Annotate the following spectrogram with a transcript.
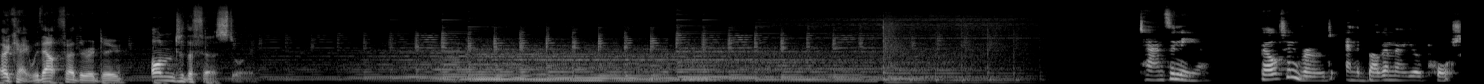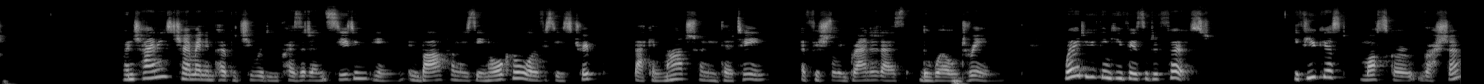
Okay, without further ado, on to the first story. Tanzania, Belt and Road, and the Bagamoyo Port when Chinese Chairman in Perpetuity President Xi Jinping embarked on his inaugural overseas trip back in March 2013, officially branded as the World Dream, where do you think he visited first? If you guessed Moscow, Russia,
